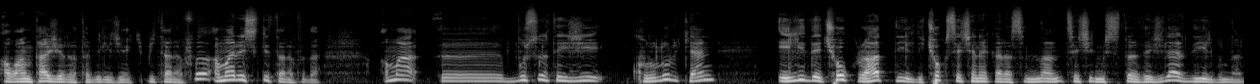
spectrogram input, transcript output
avantaj yaratabilecek bir tarafı ama riskli tarafı da. Ama e, bu strateji kurulurken eli de çok rahat değildi. Çok seçenek arasından seçilmiş stratejiler değil bunlar.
